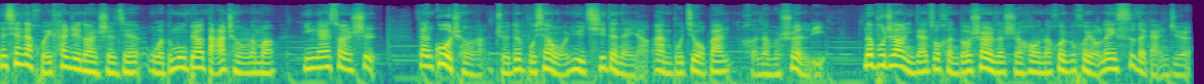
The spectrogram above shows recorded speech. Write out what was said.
那现在回看这段时间，我的目标达成了吗？应该算是。但过程啊，绝对不像我预期的那样按部就班和那么顺利。那不知道你在做很多事儿的时候呢，会不会有类似的感觉？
